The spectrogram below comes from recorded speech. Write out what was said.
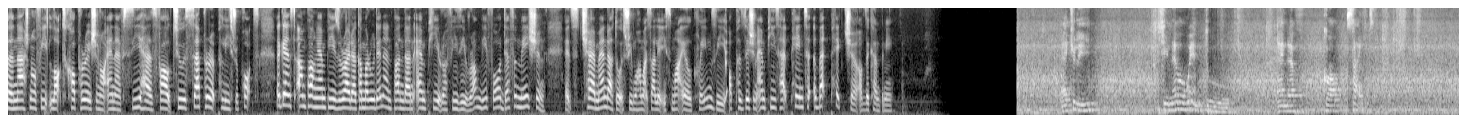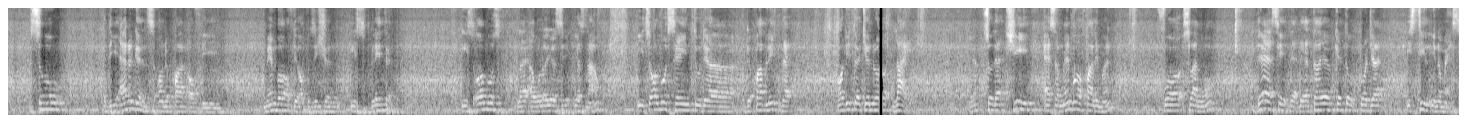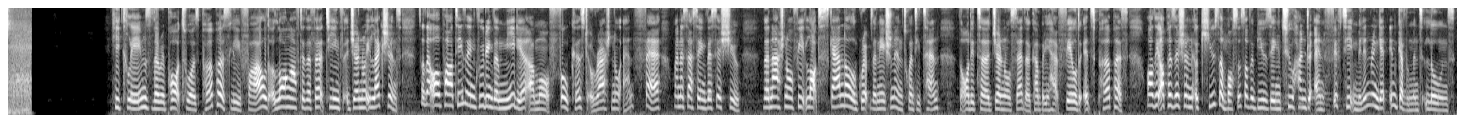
The National Feedlot Corporation or NFC has filed two separate police reports against Ampang MP Zuraida Kamarudin and Pandan MP Rafizi Ramli for defamation. Its chairman Datuk Sri Muhammad Salleh Ismail claims the opposition MPs had painted a bad picture of the company. Actually, she never went to NF Corp site so the arrogance on the part of the member of the opposition is blatant. It's almost like our lawyer said just now. It's almost saying to the the public that Auditor General lied. Yeah? So that she, as a member of parliament for Selangor, dare say that the entire Keto project is still in a mess. He claims the report was purposely filed long after the 13th general elections so that all parties, including the media, are more focused, rational and fair when assessing this issue. The National Feedlot scandal gripped the nation in 2010. The Auditor General said the company had failed its purpose, while the opposition accused the bosses of abusing 250 million ringgit in government loans.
